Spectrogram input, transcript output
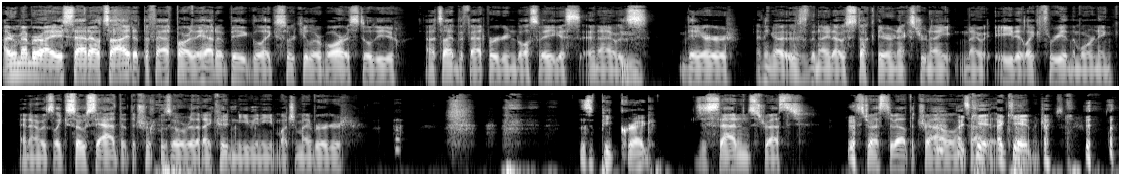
I remember I sat outside at the fat bar. They had a big like circular bar, I still do, outside the Fat Burger in Las Vegas, and I was Mm. There. I think I, it was the night I was stuck there an extra night, and I ate at like three in the morning, and I was like so sad that the trip was over that I couldn't even eat much of my burger. This is Pete Craig. Just sad and stressed, stressed about the travel. And I sad can't. I sad that my can't.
